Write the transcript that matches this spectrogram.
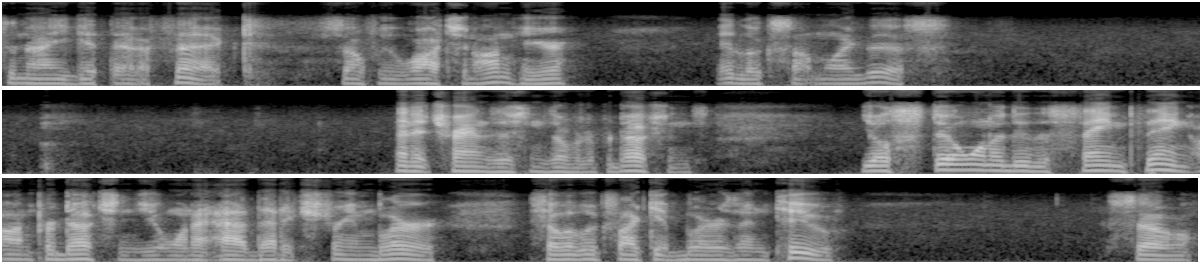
So now you get that effect. So if we watch it on here, it looks something like this. And it transitions over to Productions. You'll still want to do the same thing on Productions. You'll want to add that extreme blur so it looks like it blurs in too. So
